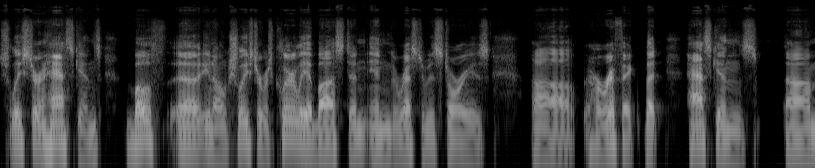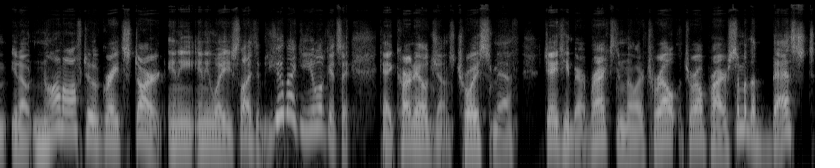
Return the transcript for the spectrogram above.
Schlichter and Haskins, both, uh, you know, Schlichter was clearly a bust, and, and the rest of his story is uh, horrific. But Haskins, um, you know, not off to a great start any any way you slice it. But you go back and you look at say, okay, Cardale Jones, Troy Smith, J.T. Bear, Braxton Miller, Terrell Terrell Pryor, some of the best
